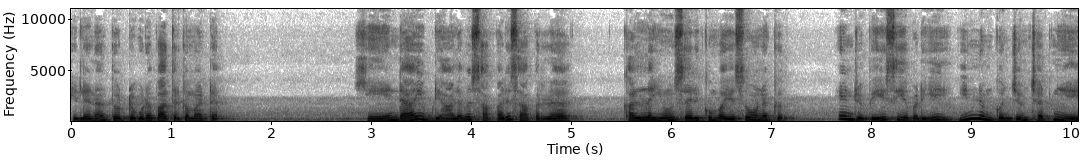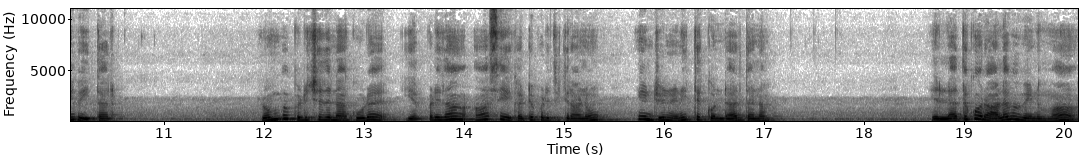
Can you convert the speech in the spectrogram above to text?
இல்லைன்னா தொட்டு கூட பார்த்துருக்க மாட்டேன். ஏண்டா இப்படி அளவு சாப்பாடு சாப்பிட்ற? கல்லையும் செரிக்கும் வயசும் உனக்கு. என்று பேசியபடியே இன்னும் கொஞ்சம் சட்னியை வைத்தார். ரொம்ப பிடிச்சதுனா கூட எப்படி தான் ஆசையை கட்டுப்படுத்திக்கிறானோ என்று நினைத்து கொண்டார் தனம். எல்லாத்துக்கும் ஒரு அளவு வேணுமா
